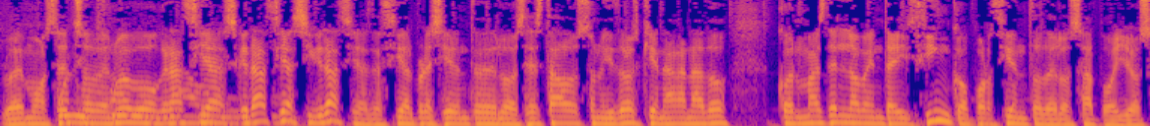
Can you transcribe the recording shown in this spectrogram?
Lo hemos hecho de nuevo. Gracias, gracias y gracias, decía el presidente de los Estados Unidos, quien ha ganado con más del 95% de los apoyos.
